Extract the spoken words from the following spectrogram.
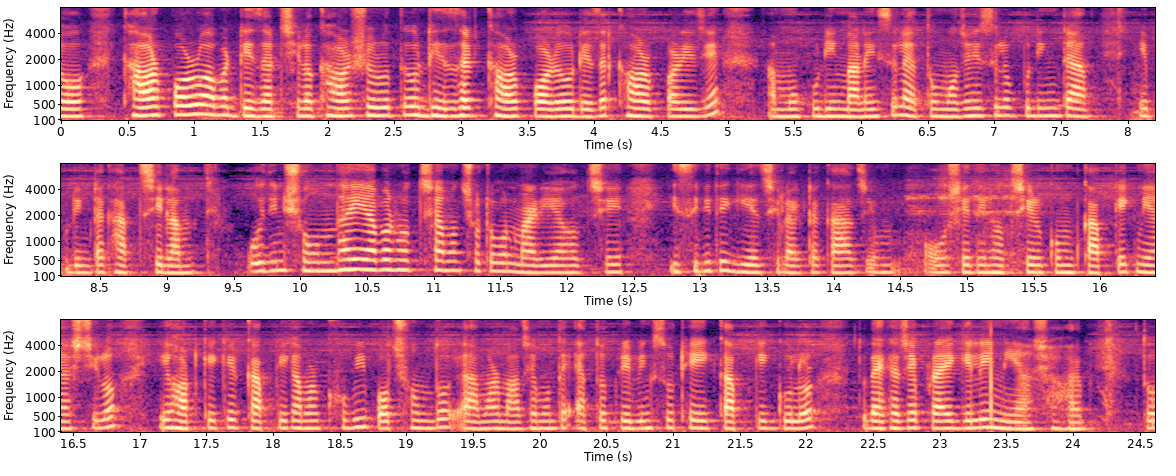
তো খাওয়ার পরও আবার ডেজার্ট ছিল। খাওয়ার শুরুতেও ডেজার্ট খাওয়ার পরেও ডেজার্ট খাওয়ার পরে যে আম্মু পুডিং বানিয়েছিল এত মজা হয়েছিল পুডিংটা, এই পুডিংটা খাচ্ছিলাম। ওই দিন সন্ধ্যায় আবার হচ্ছে আমার ছোটো বোন মারিয়া হচ্ছে ইসিবিতে গিয়েছিল একটা কাজ ও সেদিন হচ্ছে এরকম কাপকেক নিয়ে আসছিল। এই হটকেকের কাপকেক আমার খুবই পছন্দ। আমার মাঝে মধ্যে এত ক্রেভিংস ওঠে এই কাপকেকগুলোর তো দেখা যায় প্রায় গেলেই নিয়ে আসা হয়। তো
